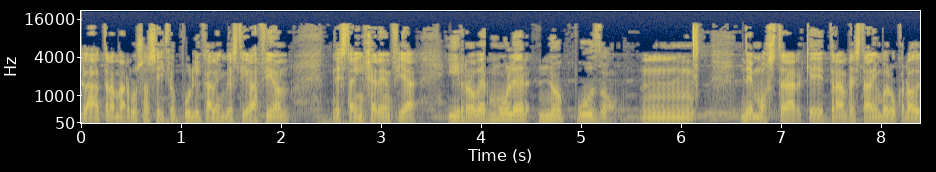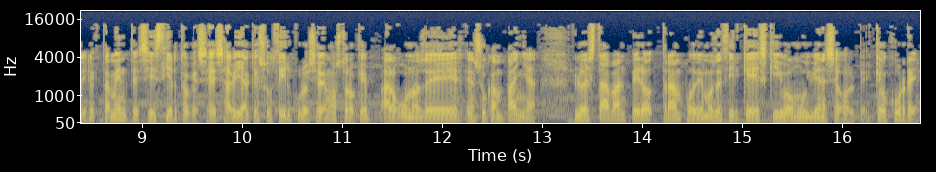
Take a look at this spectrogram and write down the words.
la trama rusa, se hizo pública la investigación de esta injerencia y Robert Mueller no pudo mm, demostrar que Trump estaba involucrado directamente. Sí es cierto que se sabía que su círculo y se demostró que algunos de, en su campaña lo estaban, pero Trump podemos decir que esquivó muy bien ese golpe. ¿Qué ocurre?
